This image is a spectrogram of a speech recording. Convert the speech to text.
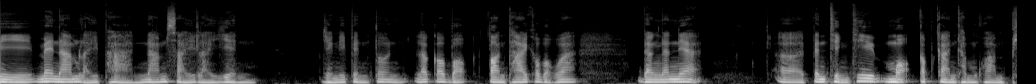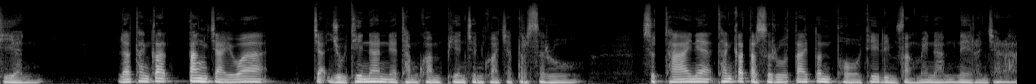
มีแม่น้ำไหลผ่านน้ำใสไหลเย็น อย่างนี้เป็นต้นแล้วก็บอกตอนท้ายเขาบอกว่า ดังนั้นเนี่ยเเป็นถิ่งที่เหมาะกับการทำความเพียร แล้วท่านก็ตั้งใจว่าจะอยู่ที่นั่นเนี่ยทำความเพียรจนกว่าจะตรัสรู้ สุดท้ายเนี่ยท่านก็ตรัสรู้ใต้ต้นโพที่ริมฝั่งแม่น้ำเนรัญชรา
